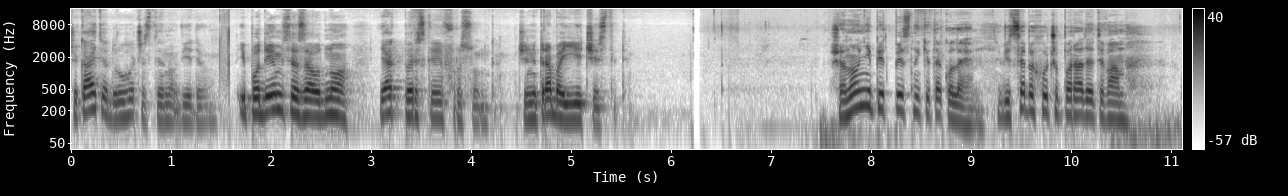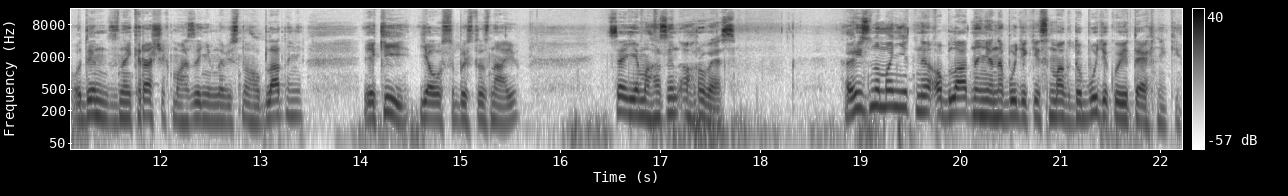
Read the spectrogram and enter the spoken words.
чекайте другу частину відео. І подивимося заодно, як пирскає форсунка. Чи не треба її чистити. Шановні підписники та колеги, від себе хочу порадити вам один з найкращих магазинів навісного обладнання, який я особисто знаю. Це є магазин Агровес. Різноманітне обладнання на будь-який смак до будь-якої техніки,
